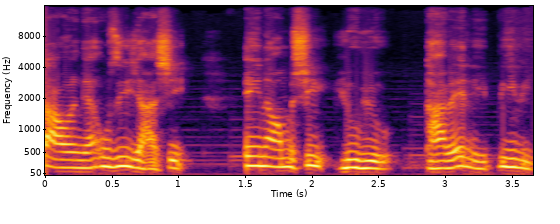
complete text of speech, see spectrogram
တာဝန်ခံဦးစီးရာရှိအိမ်တော်မရှိလူပြိုဒါပဲလေပြီးပြီ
